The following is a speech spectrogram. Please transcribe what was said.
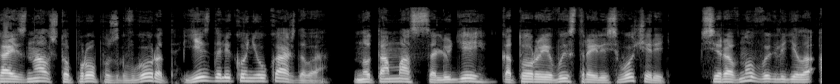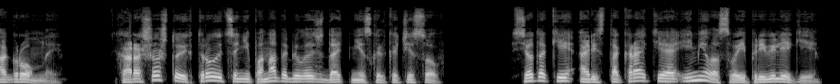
Кай знал, что пропуск в город есть далеко не у каждого, но та масса людей, которые выстроились в очередь, все равно выглядела огромной. Хорошо, что их троице не понадобилось ждать несколько часов. Все-таки аристократия имела свои привилегии.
